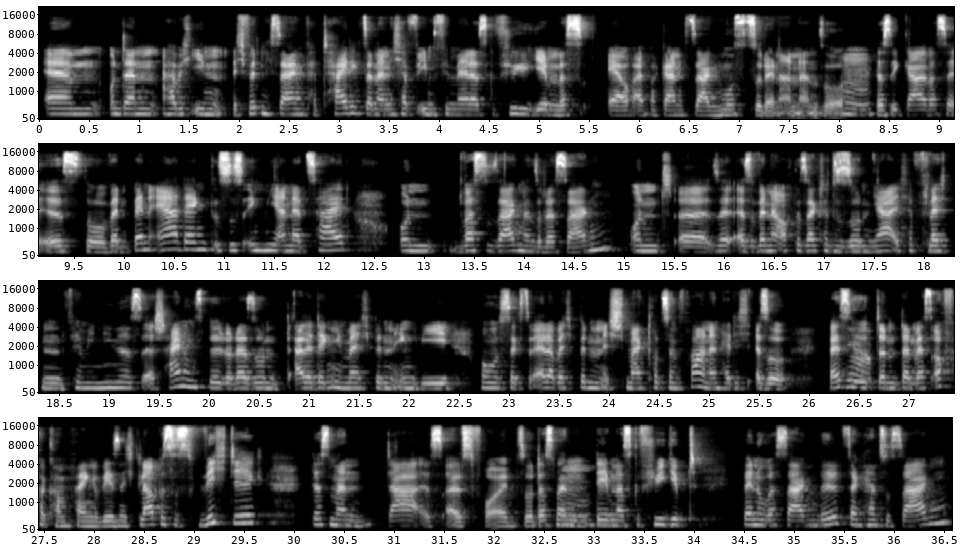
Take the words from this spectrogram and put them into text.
Ähm, und dann habe ich ihn, ich würde nicht sagen verteidigt, sondern ich habe ihm vielmehr das Gefühl gegeben, dass er auch einfach gar nichts sagen muss zu den anderen. So, mhm. dass egal was er ist, so, wenn, wenn er denkt, ist es irgendwie an der Zeit und was zu sagen, dann soll er das sagen. Und äh, also wenn er auch gesagt hätte, so ein ja, ich habe vielleicht ein feminines Erscheinungsbild oder so und alle denken immer, ich bin irgendwie homosexuell, aber ich bin, ich mag trotzdem Frauen, dann hätte ich, also Weißt ja. du, dann, dann wäre es auch vollkommen fein gewesen. Ich glaube, es ist wichtig, dass man da ist als Freund, so dass man mhm. dem das Gefühl gibt, wenn du was sagen willst, dann kannst du es sagen.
